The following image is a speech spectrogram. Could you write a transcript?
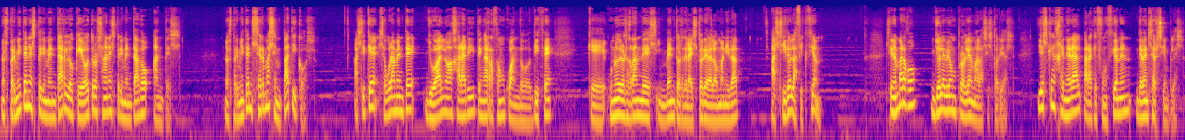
nos permiten experimentar lo que otros han experimentado antes, nos permiten ser más empáticos, Así que seguramente Yuval Noah Harari tenga razón cuando dice que uno de los grandes inventos de la historia de la humanidad ha sido la ficción. Sin embargo, yo le veo un problema a las historias, y es que en general para que funcionen deben ser simples.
